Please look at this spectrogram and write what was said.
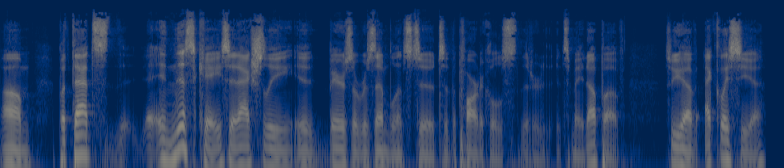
Um, but that's in this case, it actually it bears a resemblance to to the particles that are it's made up of. So you have ecclesia,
